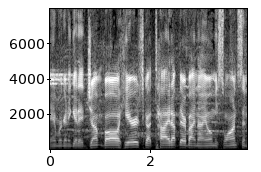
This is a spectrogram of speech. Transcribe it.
And we're going to get a jump ball here. It's got tied up there by Naomi Swanson.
